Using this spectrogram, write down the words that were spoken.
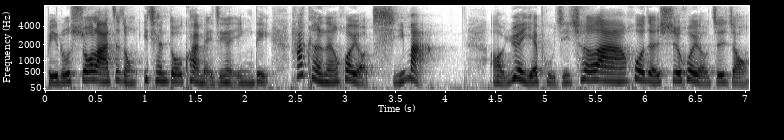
比如说啦，这种一千多块美金的营地，它可能会有骑马。哦，越野普及车啊，或者是会有这种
